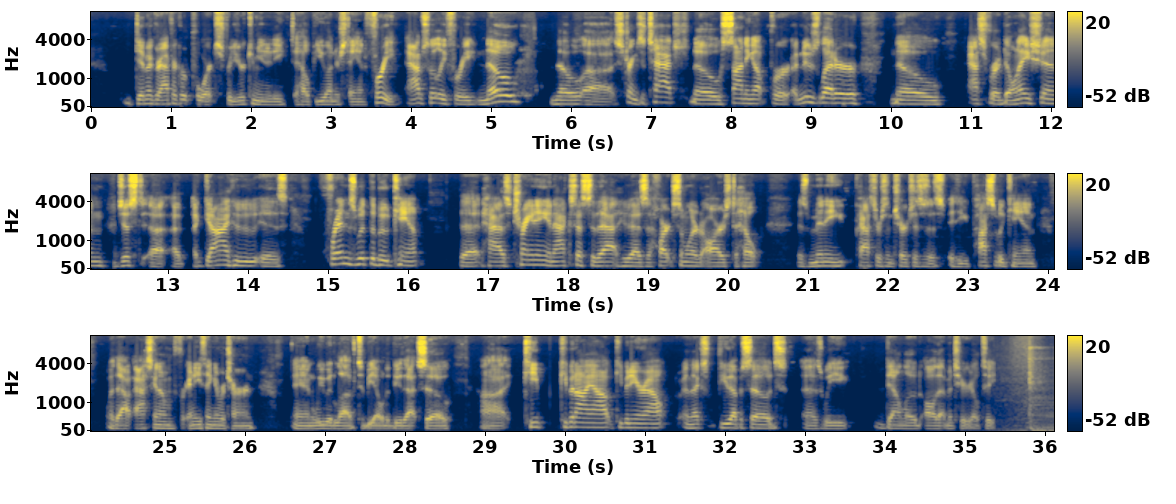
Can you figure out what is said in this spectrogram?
demographic reports for your community to help you understand free, absolutely free, no no uh, strings attached, no signing up for a newsletter, no ask for a donation. Just a, a, guy who is friends with the boot camp that has training and access to that, who has a heart similar to ours to help as many pastors and churches as, as he possibly can without asking them for anything in return. And we would love to be able to do that. So uh, keep keep an eye out, keep an ear out in the next few episodes as we download all that material to you.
